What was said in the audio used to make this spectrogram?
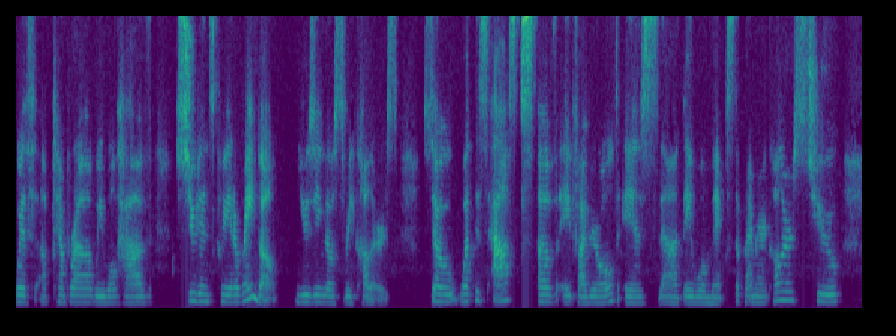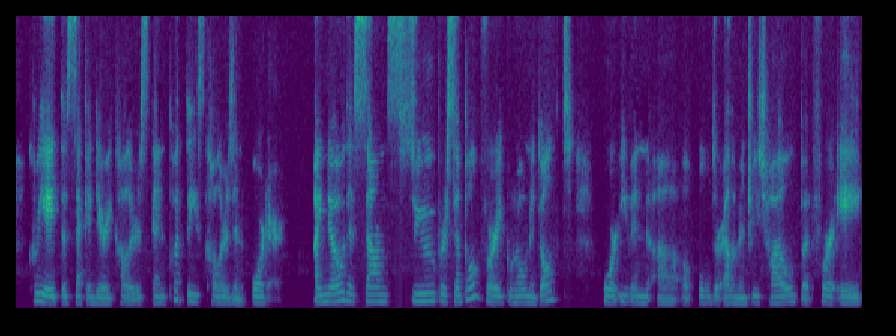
with tempera, we will have students create a rainbow using those three colors. So what this asks of a five-year-old is that they will mix the primary colors to create the secondary colors and put these colors in order. I know this sounds super simple for a grown adult or even uh, an older elementary child, but for a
